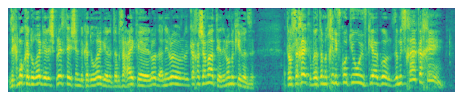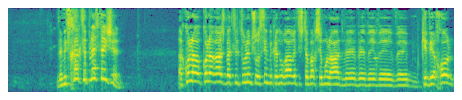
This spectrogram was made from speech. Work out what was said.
זה כמו כדורגל, יש פלייסטיישן בכדורגל, אתה משחק, אה, לא יודע, אני לא, ככה שמעתי, אני לא מכיר את זה. אתה משחק ואתה מתחיל לבכות, יואו, הבקיע גול. זה משחק, אחי. זה משחק, זה פלייסטיישן. כל, כל הרעש והצלצולים שעושים בכדור הארץ השתבח שמו לעד, וכביכול,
